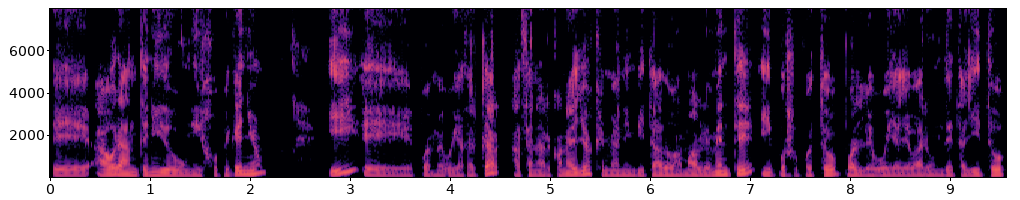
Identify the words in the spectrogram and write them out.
Eh, ahora han tenido un hijo pequeño y eh, pues me voy a acercar a cenar con ellos, que me han invitado amablemente y por supuesto pues le voy a llevar un detallito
